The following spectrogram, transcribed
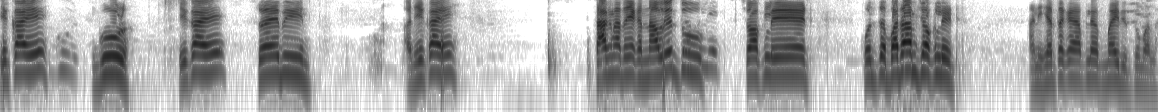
हे काय आहे? गुळ. गुळ. हे काय आहे? सोयाबीन. आणि हे काय? सांग ना आता एका नाव दे ना तू. चॉकलेट. चॉकलेट. कोणचं? बदाम चॉकलेट. आणि ह्याचं काय आपल्याला माहिती आहे तुम्हाला?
